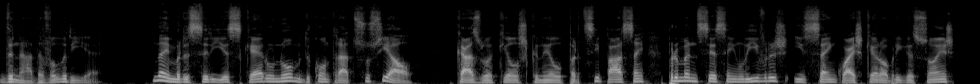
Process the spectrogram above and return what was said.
de nada valeria. Nem mereceria sequer o nome de contrato social, caso aqueles que nele participassem permanecessem livres e sem quaisquer obrigações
